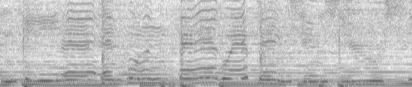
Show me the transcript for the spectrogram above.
天的缘分，八月变成相思。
